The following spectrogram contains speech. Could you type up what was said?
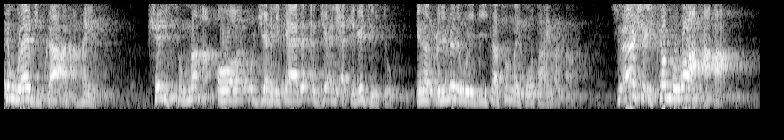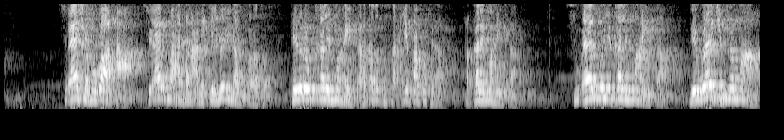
kan waajibkaa aan ahayn. Shay sunno ah oo jahli kaaga jahli aad kaga jirto inaad culimada weydiisaa sunnay kuu tahay markaa. Su'aasha iska mubaaxa ah su'aasha mubaaxa ah su'aal ma damacday kelmad inaad qorato. Hebelow qalin ma haysaa haddaad saaxiibkaa ku tidhaa war qalin ma haysaa su'aal wey qalin ma haysaa dee waajibna ma aha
